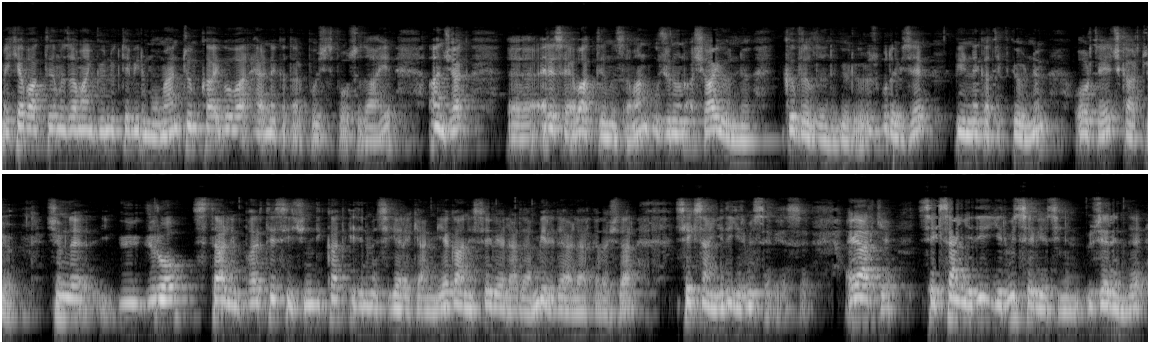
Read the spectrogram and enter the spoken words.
MAC'e baktığımız zaman günlükte bir momentum kaybı var her ne kadar pozitif olsa dahi. Ancak e, RSI'ye baktığımız zaman ucunun aşağı yönlü kıvrıldığını görüyoruz. Bu da bize bir negatif görünüm ortaya çıkartıyor. Şimdi Euro sterlin paritesi için dikkat edilmesi gereken yegane seviyelerden biri değerli arkadaşlar 87-20 seviyesi. Eğer ki 87-20 seviyesinin üzerinde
